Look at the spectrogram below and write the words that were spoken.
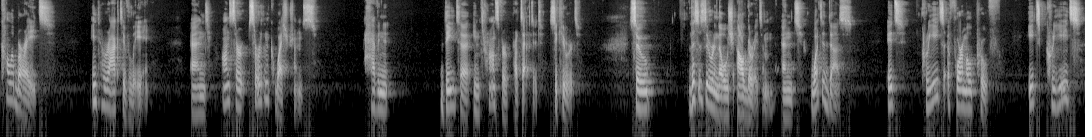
collaborate interactively and answer certain questions, having data in transfer protected, secured. So this is the knowledge algorithm, and what it does, it creates a formal proof. It creates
